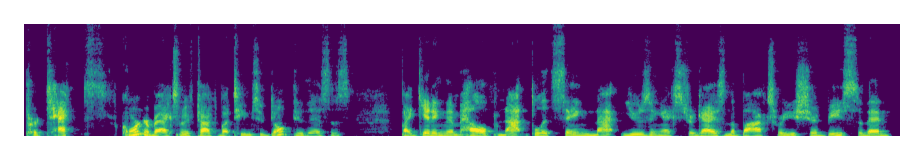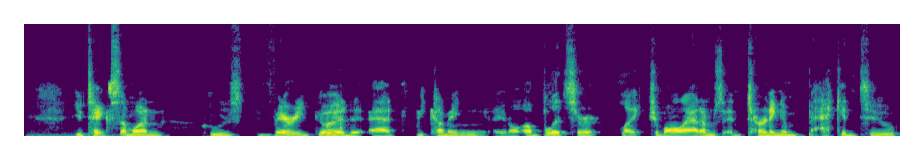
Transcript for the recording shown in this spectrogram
protect cornerbacks, and we've talked about teams who don't do this, is by getting them help, not blitzing, not using extra guys in the box where you should be. So then you take someone who's very good at becoming, you know, a blitzer like Jamal Adams and turning him back into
